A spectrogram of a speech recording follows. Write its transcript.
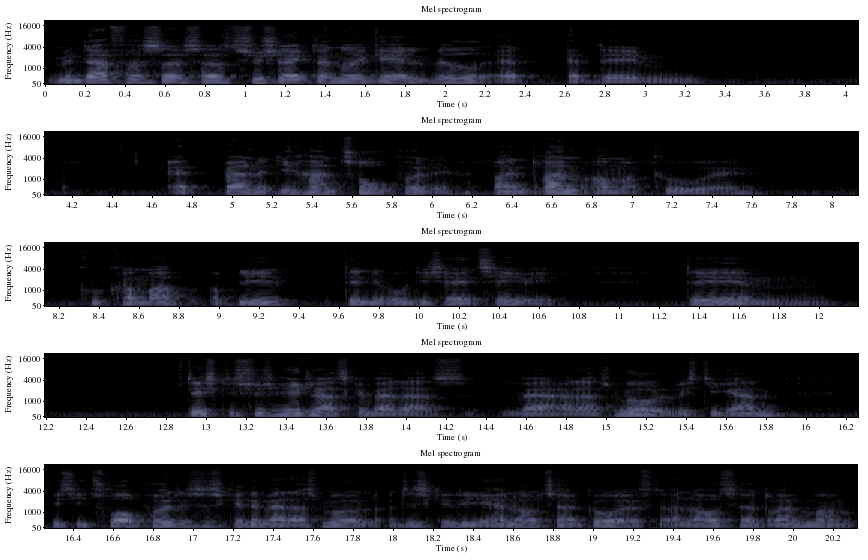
men derfor så, så synes jeg ikke, der er noget galt ved, at, at øhm, at børnene de har en tro på det, og en drøm om at kunne, øh, kunne komme op og blive det niveau, de ser i tv. Det, øh, det skal, synes jeg helt klart skal være deres, være deres mål, hvis de gerne hvis de tror på det, så skal det være deres mål, og det skal de have lov til at gå efter, og lov til at drømme om.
